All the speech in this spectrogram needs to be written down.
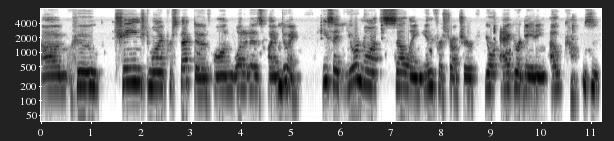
um, who changed my perspective on what it is I'm Mhm. doing. He said, You're not selling infrastructure, you're aggregating outcomes. Mhm.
